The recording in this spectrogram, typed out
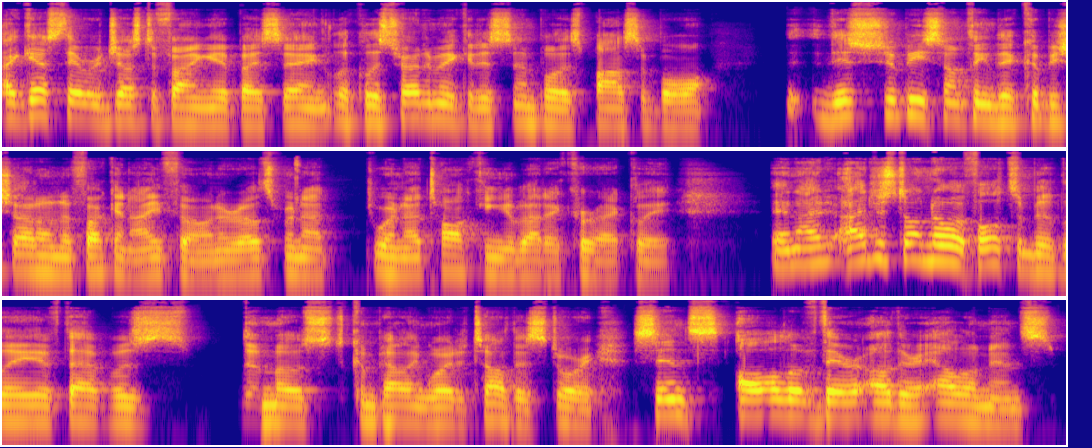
I, guess they were justifying it by saying, look, let's try to make it as simple as possible. This should be something that could be shot on a fucking iPhone, or else we're not we're not talking about it correctly. And I, I just don't know if ultimately if that was the most compelling way to tell this story, since all of their other elements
